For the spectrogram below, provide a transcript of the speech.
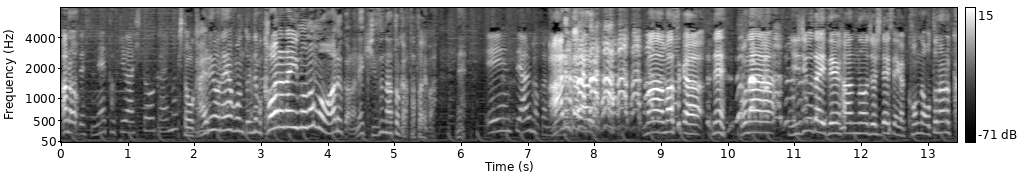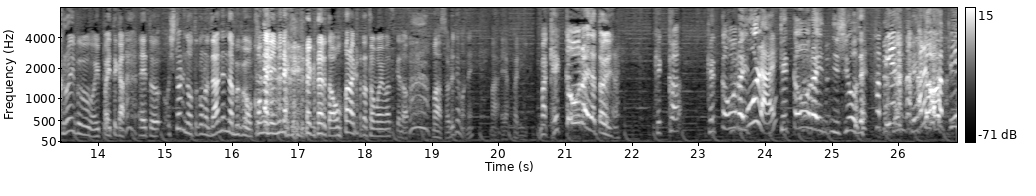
そうの、ですね時は人を変えます人を変えるよね、本当に。でも変わらないものもあるからね、絆とか、例えば。ね。永遠ってあるのかな？あるからある。まあまさかねこんな20代前半の女子大生がこんな大人の黒い部分をいっぱいってかえっ、と一人の男の残念な部分をこんなに見なきゃいけなくなるとは思わなかったと思いますけど。まあそれでもねまあやっぱりまあ結果オーライだったわけじゃない。結果結果オーライオーライ結果オーライにしようぜ。ハッピーエンド？結果あれはハッピーエ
